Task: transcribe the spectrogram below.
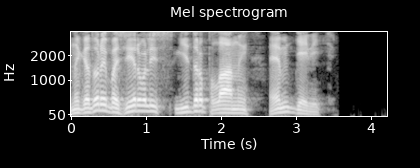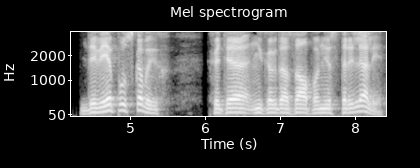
на которой базировались гидропланы М-9. Две пусковых, хотя никогда залпом не стреляли,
